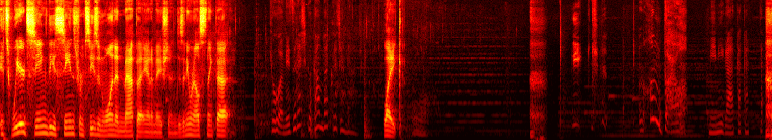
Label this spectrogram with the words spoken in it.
It's weird seeing these scenes from season one and Mappa animation. Does anyone else think that? Like,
